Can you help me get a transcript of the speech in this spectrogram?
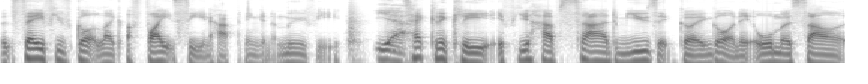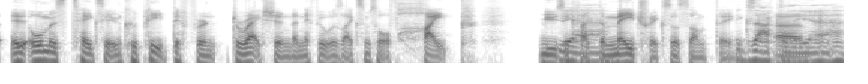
But say if you've got like a fight scene happening in a movie, yeah, technically, if you have sad music going on, it almost sound it almost takes it in a complete different direction than if it was like some sort of hype music, like The Matrix or something. exactly. Um, yeah.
